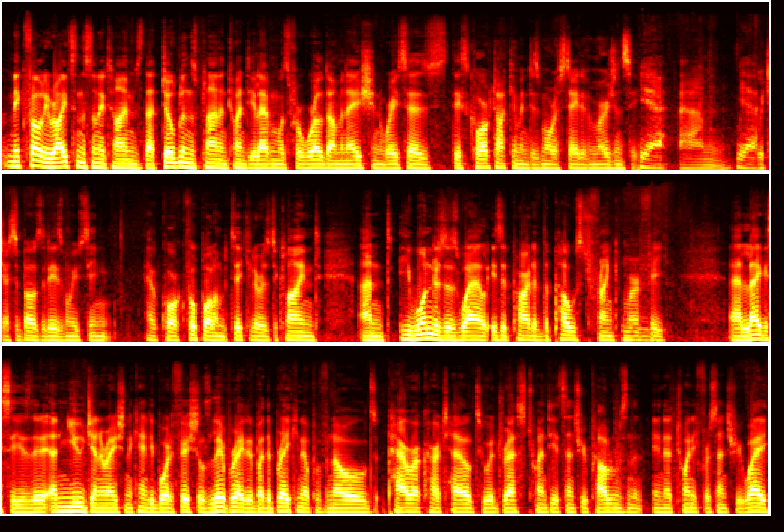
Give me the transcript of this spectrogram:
Mick Foley writes in the Sunday Times that Dublin's plan in 2011 was for world domination, where he says this Cork document is more a state of emergency. Yeah. Um, Yeah. Which I suppose it is when we've seen how Cork football in particular has declined. And he wonders as well is it part of the post Frank Murphy uh, legacy? Is it a new generation of county board officials liberated by the breaking up of an old power cartel to address 20th century problems in, the, in a 21st century way?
